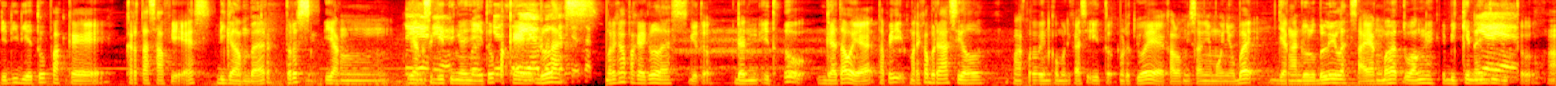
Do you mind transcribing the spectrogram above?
Jadi dia tuh pakai kertas HVS digambar, terus yang Iya, yang iya, segitiganya itu buat pakai buat gelas. Mereka pakai gelas gitu. Dan itu tuh nggak tahu ya, tapi mereka berhasil ngelakuin komunikasi itu. Menurut gue ya kalau misalnya mau nyoba jangan dulu beli lah, sayang banget uangnya. Bikin Iya, aja iya. gitu. Ha.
